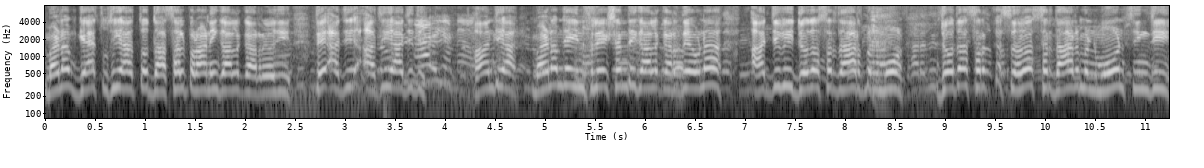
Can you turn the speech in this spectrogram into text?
ਮੈਡਮ ਗੈਸ ਤੁਸੀਂ ਅੱਜ ਤੋਂ 10 ਸਾਲ ਪੁਰਾਣੀ ਗੱਲ ਕਰ ਰਹੇ ਹੋ ਜੀ। ਤੇ ਅੱਜ ਅਸੀਂ ਅੱਜ ਦੀ ਹਾਂਜੀ ਮੈਡਮ ਜੇ ਇਨਫਲੇਸ਼ਨ ਦੀ ਗੱਲ ਕਰਦੇ ਹੋ ਨਾ ਅੱਜ ਵੀ ਜਦੋਂ ਸਰਦਾਰ ਮਨਮੋਹਨ ਜਦੋਂ ਸਰਦਾਰ ਮਨਮੋਹਨ ਸਿੰਘ ਜੀ,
